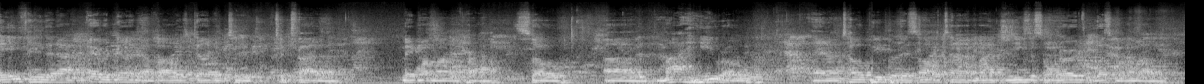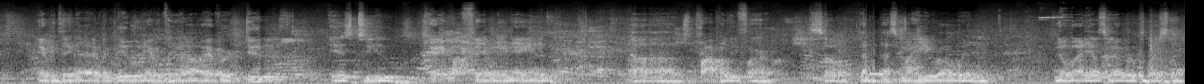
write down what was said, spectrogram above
anything that I've ever done, I've always done it to, to try to make my mom proud. So, uh, my hero, and I told people this all the time, my Jesus on earth was my mother everything I ever do and everything I'll ever do is to carry my family name uh, properly for her. So that, that's my hero, and nobody else will ever replace that.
